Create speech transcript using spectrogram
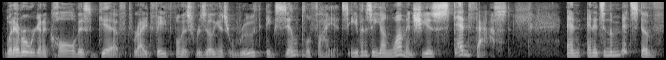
Whatever we're going to call this gift, right? Faithfulness, resilience, Ruth exemplify it. Even as a young woman, she is steadfast. And, and it's in the midst of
